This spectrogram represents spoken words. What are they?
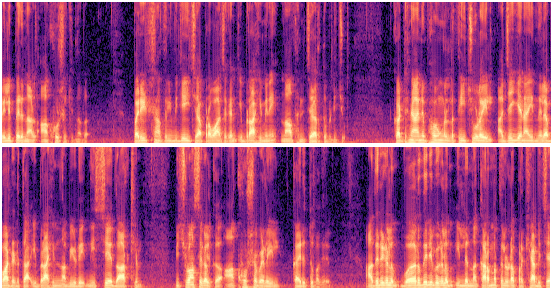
ബലിപ്പെരുന്നാൾ ആഘോഷിക്കുന്നത്. പരീക്ഷണത്തിൽ വിജയിച്ച പ്രവാചകൻ ഇബ്രാഹിമിനെ നാഥൻ ചേർത്ത് പിടിച്ചു. കഠിനാനുഭവങ്ങളുടെ തീച്ചുളയിൽ അജയ്യനായി നിലപാടെടുത്ത ഇബ്രാഹിം നബിയുടെ നിശ്ചയദാർഢ്യം വിശ്വാസികൾക്ക് ആഘോഷവേളയിൽ കരുത്തു പകരും അതിരുകളും വേർതിരിവുകളും ഇല്ലെന്ന കർമ്മത്തിലൂടെ പ്രഖ്യാപിച്ച്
